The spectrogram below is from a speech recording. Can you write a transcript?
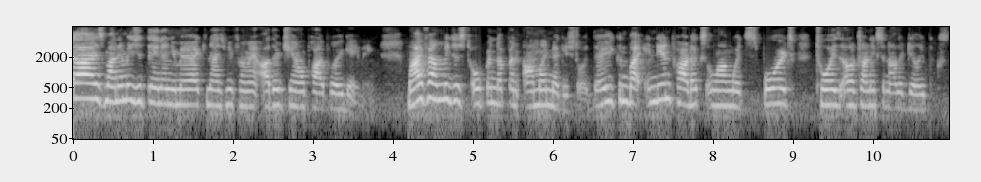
guys, my name is Yatin and you may recognize me from my other channel, Popular Gaming. My family just opened up an online mega store. There you can buy Indian products along with sports, toys, electronics, and other daily books.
